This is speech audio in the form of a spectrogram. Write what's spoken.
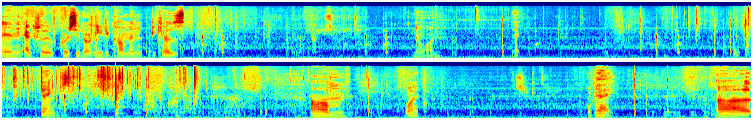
And actually, of course, you don't need to comment because no one. Th Thanks. Um, what? Okay. Uh,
